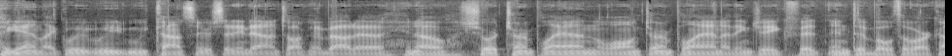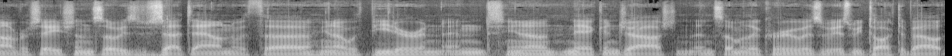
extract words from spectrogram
again, like we, we, we constantly are sitting down and talking about a you know short term plan, a long term plan. I think Jake fit into both of our conversations. So he's sat down with uh, you know with Peter and, and you know Nick and Josh and, and some of the crew as we, as we talked about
